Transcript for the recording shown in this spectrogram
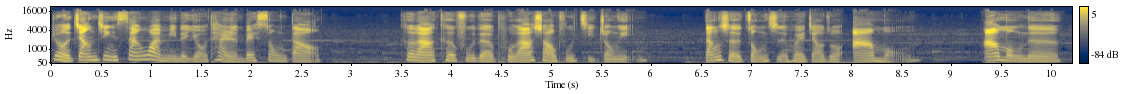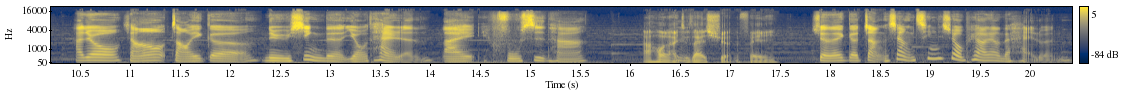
就有将近三万名的犹太人被送到克拉科夫的普拉绍夫集中营。当时的总指挥叫做阿蒙。阿蒙呢，他就想要找一个女性的犹太人来服侍他。他后来就在选妃，嗯，选了一个长相清秀漂亮的海伦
